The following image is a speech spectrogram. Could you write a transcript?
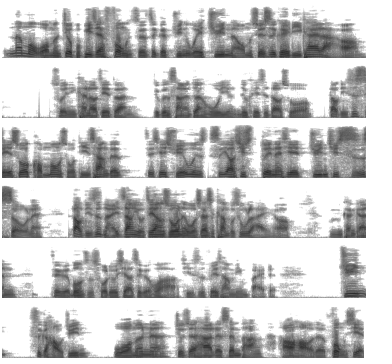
那么我们就不必再奉着这个君为君了，我们随时可以离开了啊。所以你看到这段，就跟上一段呼应，你就可以知道说，到底是谁说孔孟所提倡的这些学问是要去对那些君去死守呢？到底是哪一章有这样说呢？我实在是看不出来啊。我们看看这个孟子所留下这个话，其实非常明白的，君是个好君。我们呢，就在他的身旁，好好的奉献。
